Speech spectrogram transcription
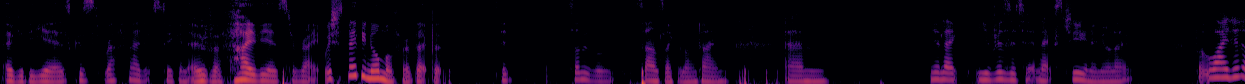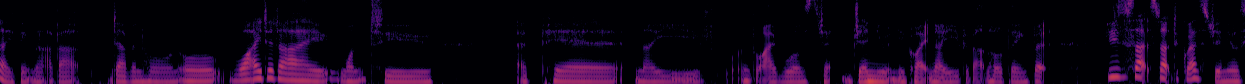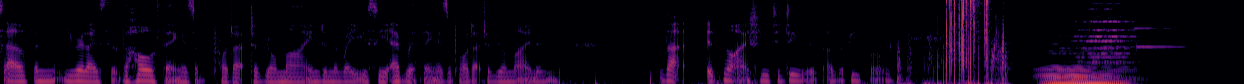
over the years, because Rough Magic's taken over five years to write, which is maybe normal for a book, but it some people sounds like a long time. Um, you're like you visit it next June and you're like, but why did I think that about Devan Horn? Or why did I want to appear naive? I was genuinely quite naive about the whole thing, but you just start, start to question yourself and you realize that the whole thing is a product of your mind and the way you see everything is a product of your mind and that it's not actually to do with other people.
